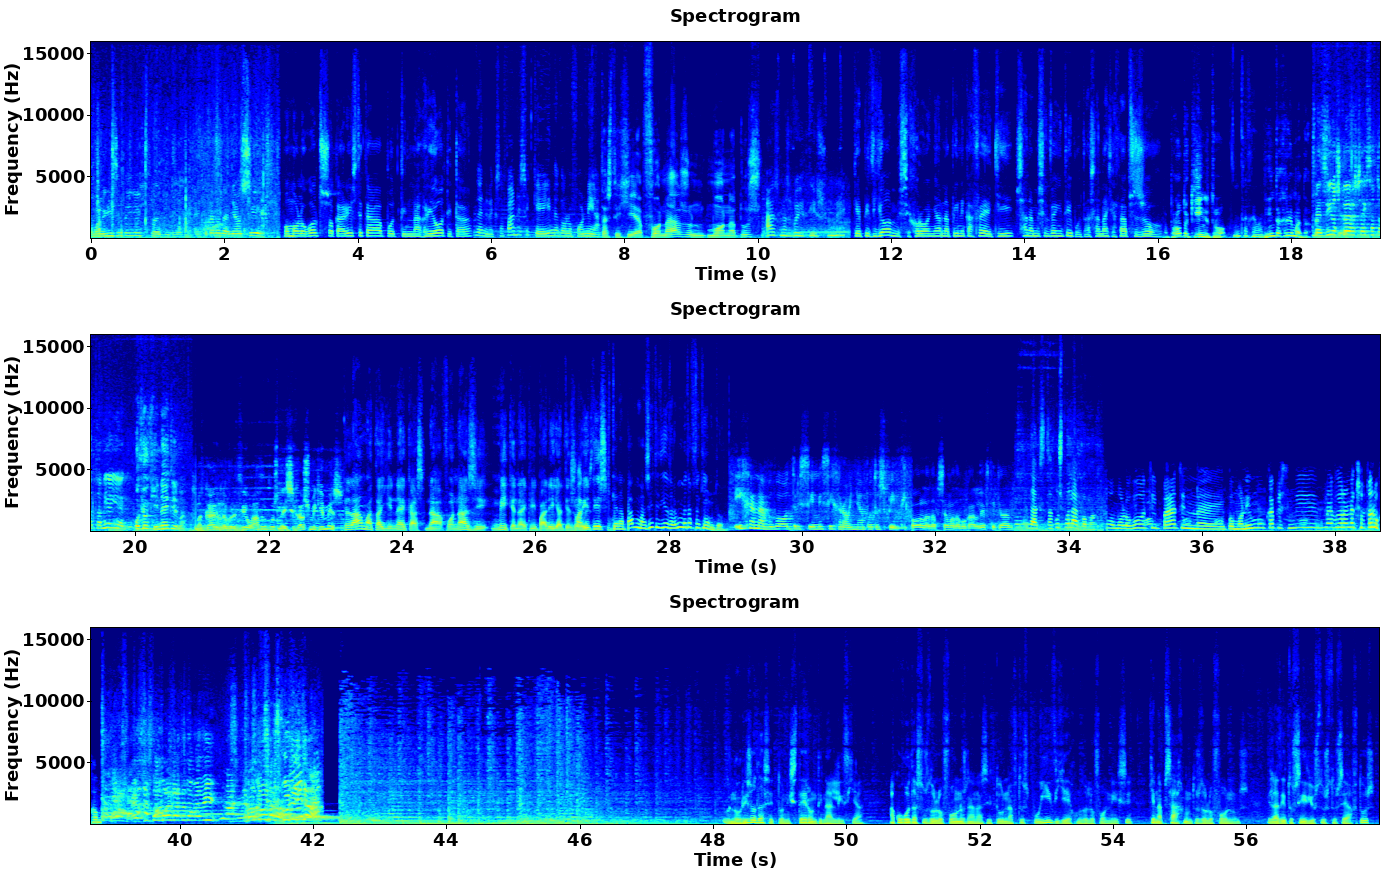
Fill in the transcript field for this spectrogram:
Ομολογήσετε ή όχι το έγκλημα; Έχετε μετανιώσει. Ομολογώ ότι σοκαρίστηκα από την αγριότητα. Δεν είναι εξαφάνιση και είναι δολοφονία. Τα στοιχεία φωνάζουν μόνα τους. Ας μας βοηθήσουν. Και επί δυόμιση χρόνια να πίνει καφέ εκεί, σαν να μην συμβαίνει τίποτα, σαν να έχει θάψει ζώο. Το πρώτο κίνητρο Είναι τα χρήματα. είναι τα χρήματα. Με δύο σφαίρε έχεις αυτοκτονία ή έγκλημα; Όχι, όχι, είναι έγκλημα. Μακάρι να βρεθεί ο άνθρωπος να ησυχάσουμε κι εμείς. κλάματα γυναίκας να φωνάζει μη και να εκλυπαρεί για τη ζωή της. Και να πάμε μαζί τη διαδρομή με το αυτοκίνητο. Είχα να βγω 3,5 χρόνια από το σπίτι. Όλα τα ψέματα αποκαλύφθηκαν. Εντάξει, θα ακούς πολλά ακόμα. Ομολογώ ότι παρά την ε, υπομονή μου, κάποια στιγμή με έβγαλαν έξω από τα ρούχα μου. Εσείς το μάγατε το παιδί! Σκοτώσα σκουλίκια! Γνωρίζοντας εκ των υστέρων την αλήθεια, ακούγοντας τους δολοφόνους να αναζητούν αυτούς που οι ίδιοι έχουν δολοφονήσει και να ψάχνουν τους δολοφόνους, δηλαδή τους ίδιους τους τους εαυτούς,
